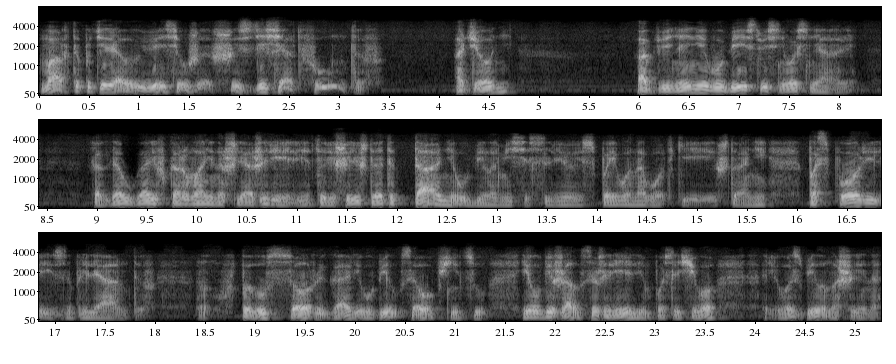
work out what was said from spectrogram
Марта потеряла в весе уже 60 фунтов. А Джонни? Обвинение в убийстве с него сняли. Когда у Гарри в кармане нашли ожерелье, то решили, что это Таня убила миссис Льюис по его наводке, и что они поспорили из-за бриллиантов. Ну, в пылу ссоры Гарри убил сообщницу и убежал с ожерельем, после чего его сбила машина.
